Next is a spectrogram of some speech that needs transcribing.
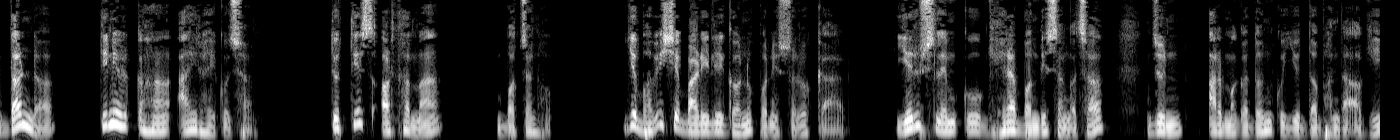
दण्ड तिनीहरू कहाँ आइरहेको छ। त्यो त्यस अर्थमा वचन हो। यो भविष्यवाणीले गर्नुपर्ने सरोकार यरुसलेमको घेराबन्दीसँग छ जुन आर्मगदनको युद्धभन्दा अघि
